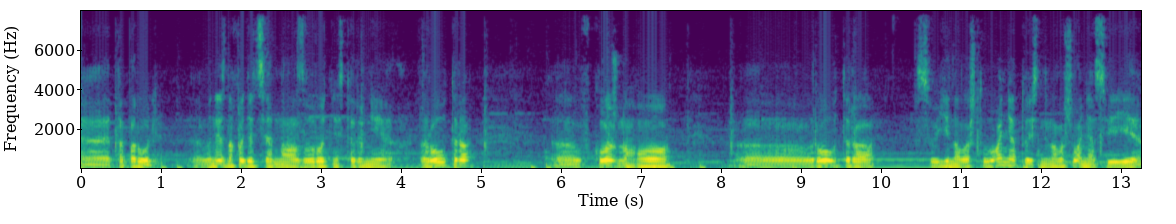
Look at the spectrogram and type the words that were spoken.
е, та пароль. Е, Вони знаходяться на зворотній стороні роутера. Е, В кожного роутера свої налаштування, тобто не налаштування, а своє,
